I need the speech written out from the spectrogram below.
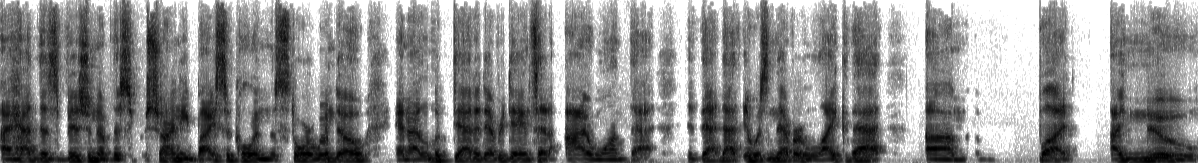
I had this vision of this shiny bicycle in the store window, and I looked at it every day and said, "I want that." That that it was never like that. Um, but I knew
